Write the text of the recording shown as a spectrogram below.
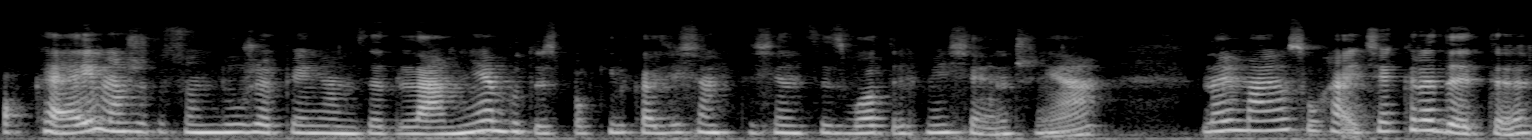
okay, może to są duże pieniądze dla mnie, bo to jest po kilkadziesiąt tysięcy złotych miesięcznie, no i mają, słuchajcie, kredyty y,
